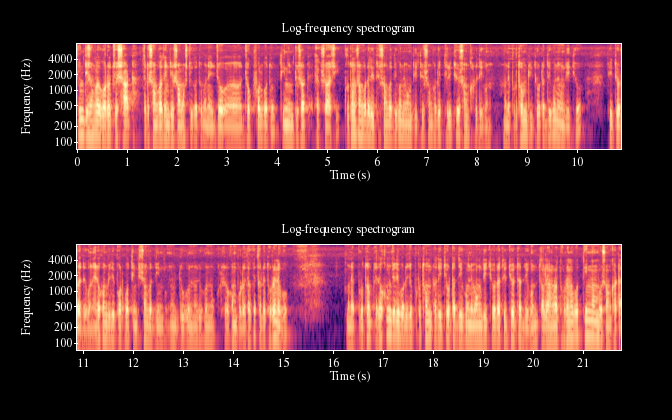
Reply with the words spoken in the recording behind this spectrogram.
তিনটি সংখ্যার গড় হচ্ছে ষাট, তাহলে সংখ্যা তিনটির সমষ্টি কত মানে যোগফল কত তিন ইন্টু ষাট একশো আশি। প্রথম সংখ্যাটা দ্বিতীয় সংখ্যা দ্বিগুণ এবং দ্বিতীয় সংখ্যাটি তৃতীয় সংখ্যার দ্বিগুণ। মানে প্রথম দ্বিতীয়টা দ্বিগুণ এবং দ্বিতীয় তৃতীয়টা দ্বিগুণ। এরকম যদি পরপর তিনটি সংখ্যা দিন, দুগুণ, দ্বিগুণ এরকম বলে থাকে, তাহলে ধরে নেব মানে প্রথম, এরকম যদি বলে যে প্রথমটা দ্বিতীয়টা দ্বিগুণ এবং দ্বিতীয়টা তৃতীয়টার দ্বিগুণ, তাহলে আমরা ধরে নেব তিন নম্বর সংখ্যাটা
